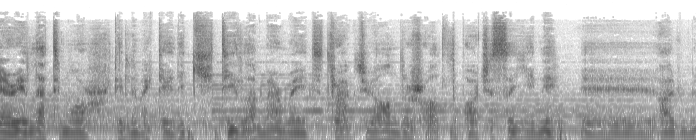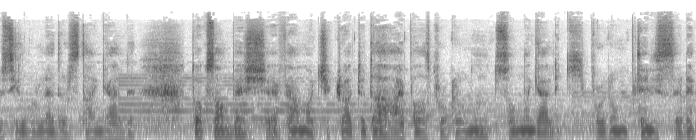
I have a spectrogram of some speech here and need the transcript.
Mary Latimore dinlemekteydik. Till a Mermaid Dragged You Under adlı parçası yeni e, albümü Silver Leathers'tan geldi. 95 FM Açık Radyo'da iPalaz programının sonuna geldik. Programın playlistlerine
